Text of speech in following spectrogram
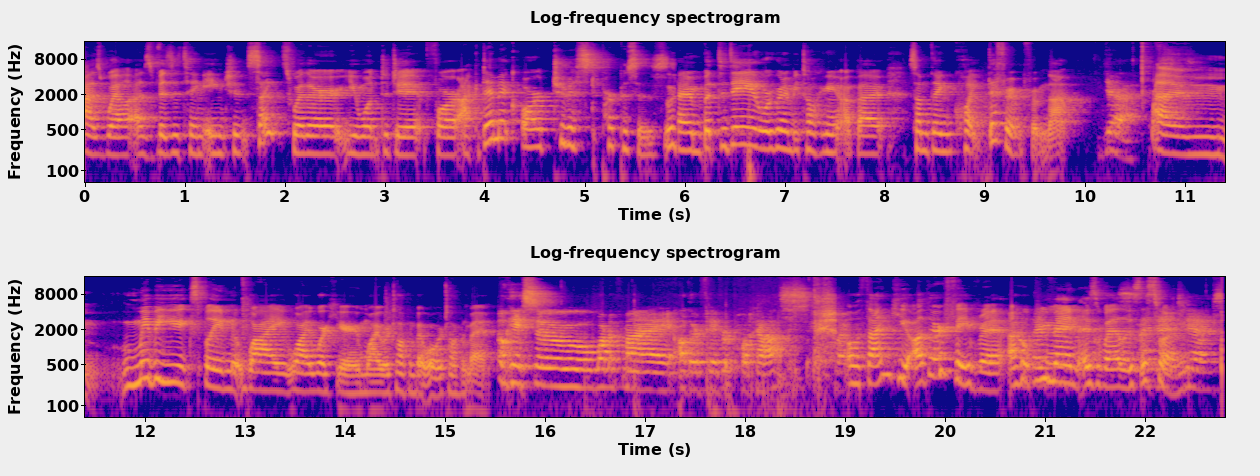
as well as visiting ancient sites, whether you want to do it for academic or tourist purposes. Um, but today we're going to be talking about something quite different from that. Yeah. Um, maybe you explain why why we're here and why we're talking about what we're talking about. Okay, so one of my other favourite podcasts. Oh, thank you. Other favorite. I hope you meant as well as this did, one. Yes.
